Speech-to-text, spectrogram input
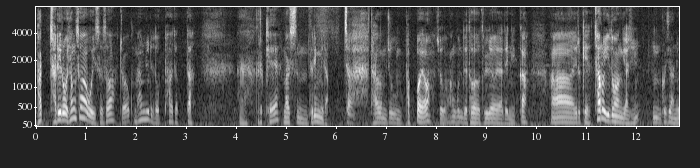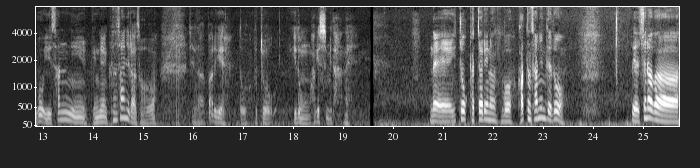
밭 자리로 형성하고 있어서 조금 확률이 높아졌다. 아, 그렇게 말씀드립니다. 자, 다음 좀 바빠요. 좀한 군데 더 들려야 되니까. 아, 이렇게 차로 이동한 게 아시, 음, 것이 아니고 이 산이 굉장히 큰 산이라서 제가 빠르게 또 그쪽 이동하겠습니다. 네. 네, 이쪽 밭자리는 뭐 같은 산인데도 네, 신화가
